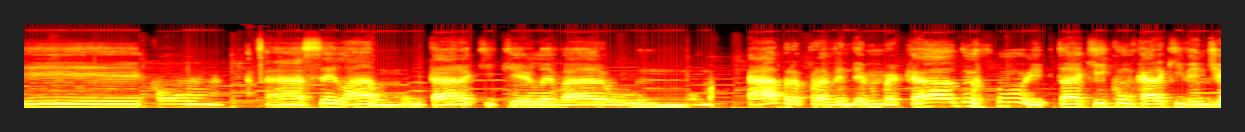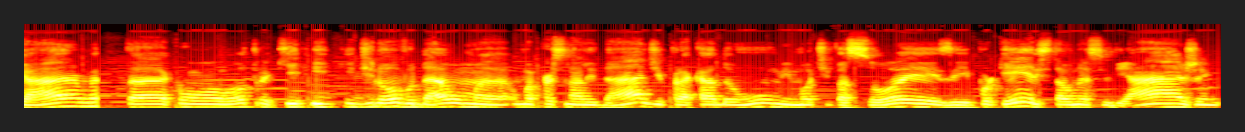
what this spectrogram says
e com, ah, sei lá, um, um cara que quer levar um, uma cabra para vender no mercado, e tá aqui com um cara que vende arma, tá com outro aqui. E, e de novo, dá uma, uma personalidade para cada um, e motivações, e por que eles estão nessa viagem,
